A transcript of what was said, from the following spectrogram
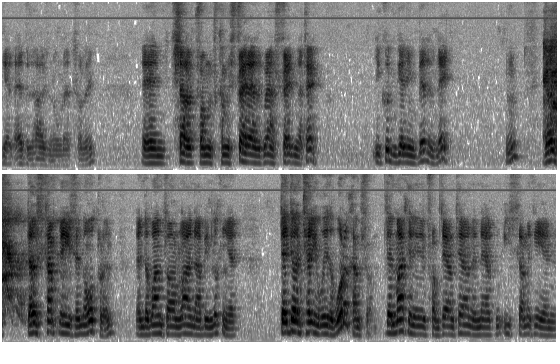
get advertising and all that sort of thing, and sell it from coming straight out of the ground, straight in the tank. You couldn't get any better than that. Hmm? Those those companies in Auckland and the ones online I've been looking at, they don't tell you where the water comes from. They're marketing it from downtown and out in East Tamaki and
